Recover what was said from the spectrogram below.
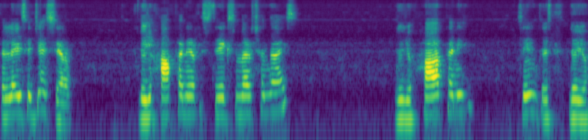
Él le dice, yes, sir. Do you have any restricted merchandise? Do you have any? Sí, entonces, do you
